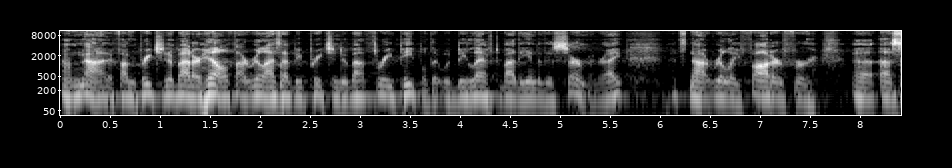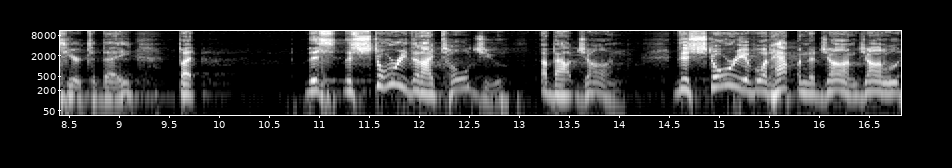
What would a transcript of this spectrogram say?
I'm not. If I'm preaching about our health, I realize I'd be preaching to about three people that would be left by the end of this sermon, right? That's not really fodder for uh, us here today. But this, this story that I told you about John, this story of what happened to John. John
